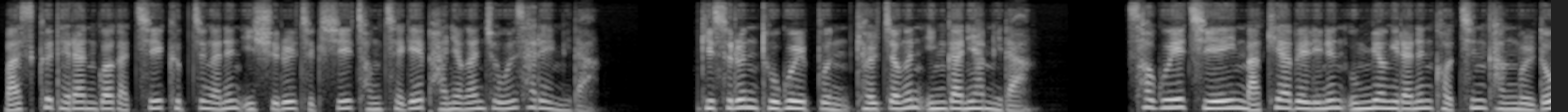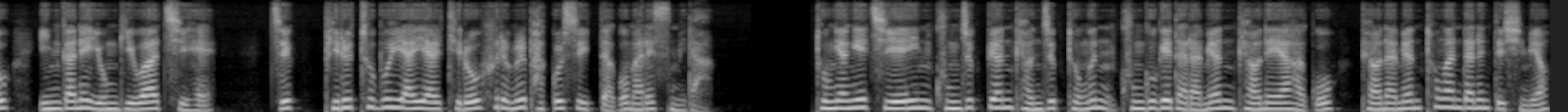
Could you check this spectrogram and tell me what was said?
마스크 대란과 같이 급증하는 이슈를 즉시 정책에 반영한 좋은 사례입니다. 기술은 도구일 뿐 결정은 인간이 합니다. 서구의 지혜인 마키아벨리는 운명이라는 거친 강물도 인간의 용기와 지혜, 즉 비르투 VIRT로 흐름을 바꿀 수 있다고 말했습니다. 동양의 지혜인 궁죽변 변죽통은 궁극에 달하면 변해야 하고 변하면 통한다는 뜻이며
